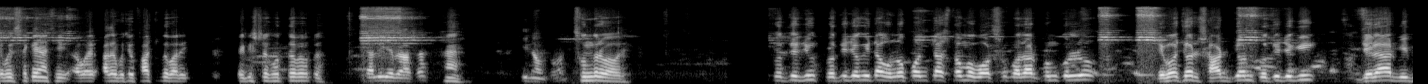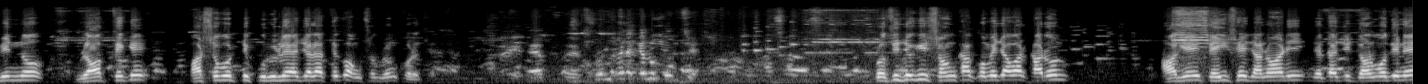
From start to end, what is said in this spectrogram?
এবার সেকেন্ড আছি। আবার আগের বছর ফার্স্ট হতে পারি। প্র্যাকটিসটা করতে হবে তো। চালিয়ে যাবে আশা? হ্যাঁ। কি নাম তোমার? সুন্দর বাবুরি। প্রতিযোগিতা উনপঞ্চাশতম বর্ষ পদার্পণ করল। এবছর ষাট জন প্রতিযোগী জেলার বিভিন্ন ব্লক থেকে পার্শ্ববর্তী পুরুলিয়া জেলা থেকে অংশগ্রহণ করেছে। সংখ্যাটা কেন কমছে? প্রতিযোগীর সংখ্যা কমে যাওয়ার কারণ আগে তেইশে জানুয়ারি নেতাজির জন্মদিনে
